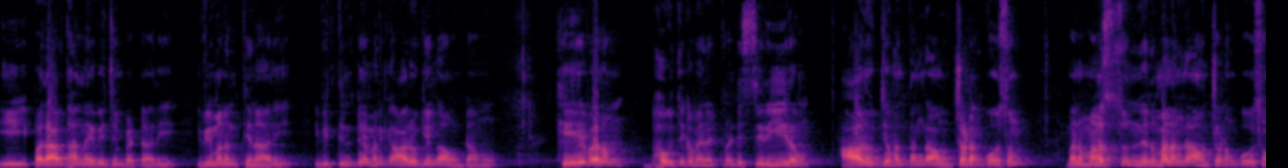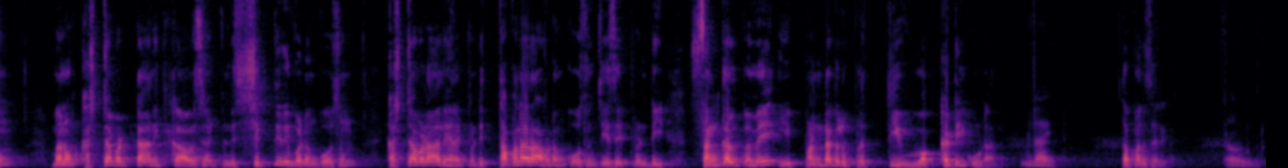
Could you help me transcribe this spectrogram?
ఈ పదార్థాలు నైవేద్యం పెట్టాలి. ఇవి మనం తినాలి. ఇవి తింటే మనకి ఆరోగ్యంగా ఉంటాము. కేవలం భౌతికమైనటువంటి శరీరం ఆరోగ్యవంతంగా ఉంచడం కోసం మన మనస్సును నిర్మలంగా ఉంచడం కోసం మనం కష్టపడటానికి కావలసినటువంటి శక్తిని ఇవ్వడం కోసం కష్టపడాలి అనేటువంటి తపన రావడం కోసం చేసేటువంటి సంకల్పమే ఈ పండగలు ప్రతి ఒక్కటి కూడా. రైట్ తప్పనిసరిగా. అవును గురు.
